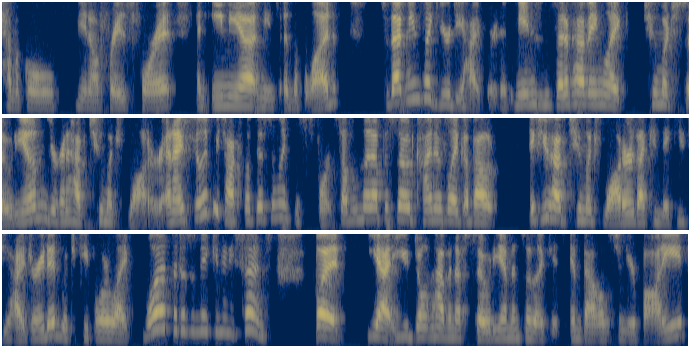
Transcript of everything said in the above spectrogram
chemical you know phrase for it and emia means in the blood so that means like you're dehydrated. It means instead of having like too much sodium, you're going to have too much water. And I feel like we talked about this in like the sports supplement episode, kind of like about if you have too much water, that can make you dehydrated, which people are like, what? That doesn't make any sense. But yeah, you don't have enough sodium. And so like it's imbalanced in your body.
